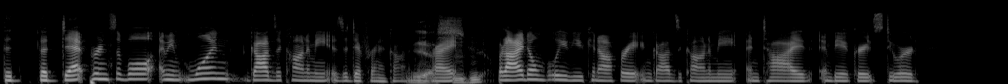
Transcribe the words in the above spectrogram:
The the debt principle. I mean, one, God's economy is a different economy, Yes. right? Mhm. But I don't believe you can operate in God's economy and tithe and be a great steward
